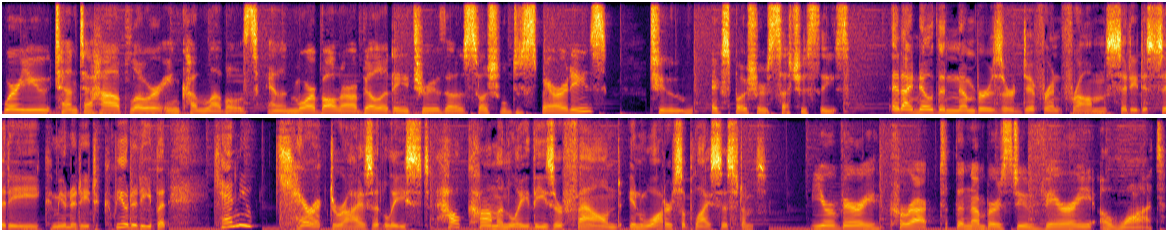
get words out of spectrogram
where you tend to have lower income levels and more vulnerability through those social disparities to exposures such as these. And I know the numbers are different from city to city, community to community, but can you characterize at least how commonly these are found in water supply systems? You're very correct. The numbers do vary a lot.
